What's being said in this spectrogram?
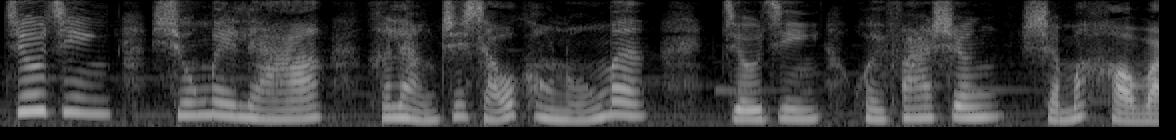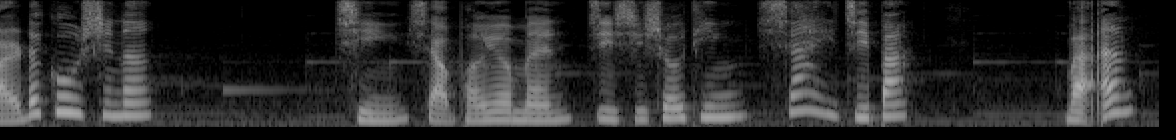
究竟兄妹俩和两只小恐龙们究竟会发生什么好玩的故事呢？请小朋友们继续收听下一集吧。晚安。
